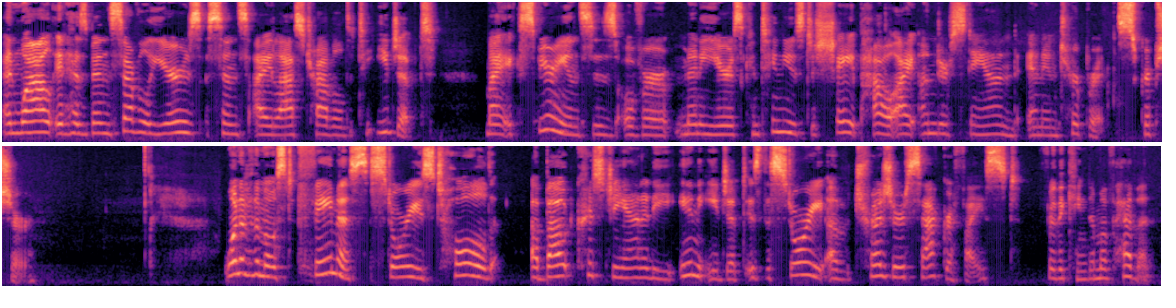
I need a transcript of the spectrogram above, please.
And while it has been several years since I last traveled to Egypt, my experiences over many years continues to shape how I understand and interpret scripture. One of the most famous stories told about Christianity in Egypt is the story of treasure sacrificed for the kingdom of heaven.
